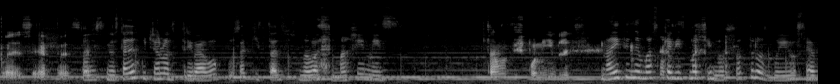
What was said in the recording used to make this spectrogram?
Puede ser, puede ser. Entonces, si nos están escuchando los de Tribago, pues aquí están sus nuevas imágenes. Estamos disponibles. Nadie tiene más carisma que nosotros, güey. O sea,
